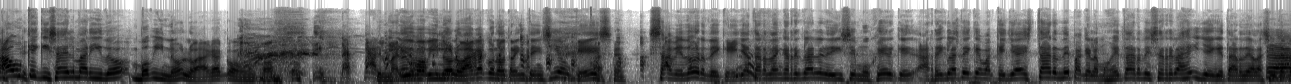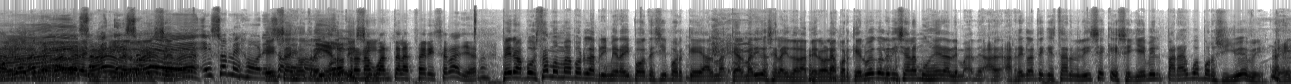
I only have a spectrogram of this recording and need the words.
Aunque quizás el marido bovino lo haga con, con- el marido bovino lo haga con otra intención, que es sabedor de que ella tarda en arreglarle, le dice, mujer, que arréglate que, va- que ya es tarde para que la mujer tarde y se relaje y llegue tarde a la cita Ah, con el otro. Eso, El marido, eso, esa- es- eso mejor. Eso esa es otra Y el otro hipótesis. no aguanta la espera y se vaya, ¿no? Pero apostamos más por la primera hipótesis porque al, que al marido se le ha ido la perola, porque luego le dice a la mujer, además, arréglate que es tarde, le dice que se lleve el paraguas por si llueve. ¿eh?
